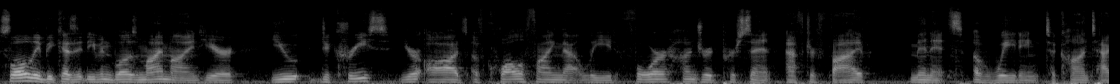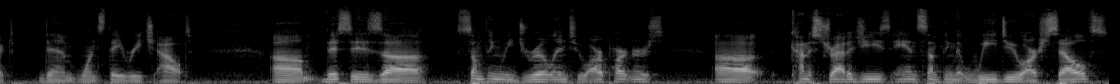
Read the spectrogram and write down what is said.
slowly because it even blows my mind here, you decrease your odds of qualifying that lead 400% after five minutes of waiting to contact them once they reach out. Um, this is uh, something we drill into our partners' uh, kind of strategies and something that we do ourselves.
